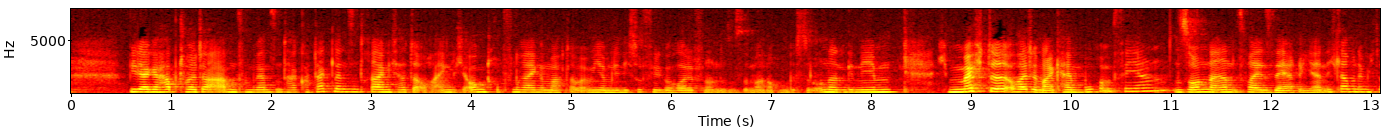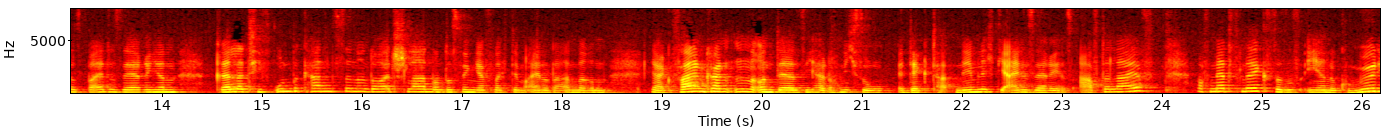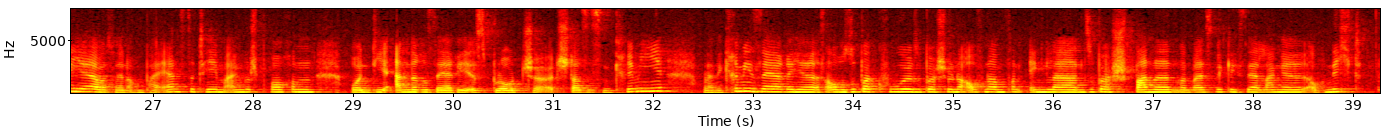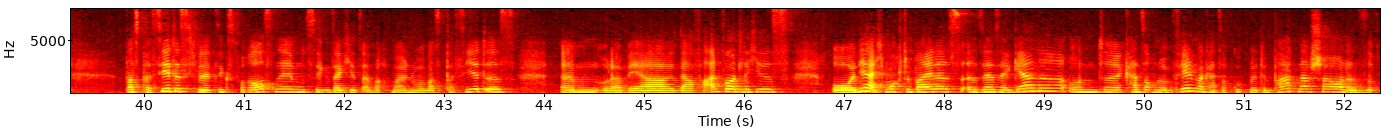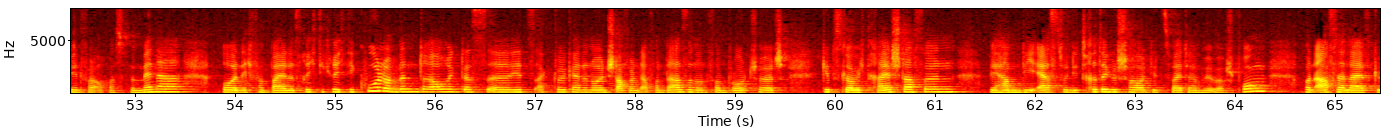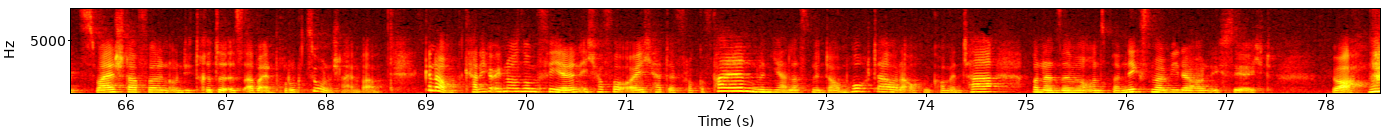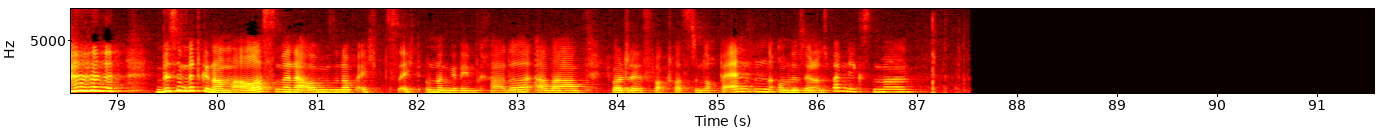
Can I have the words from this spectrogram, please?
wieder gehabt heute Abend vom ganzen Tag Kontaktlinsen tragen. Ich hatte auch eigentlich Augentropfen reingemacht, aber mir haben die nicht so viel geholfen und es ist immer noch ein bisschen unangenehm. Ich möchte heute mal kein Buch empfehlen, sondern zwei Serien. Ich glaube nämlich, dass beide Serien relativ unbekannt sind in Deutschland und deswegen ja vielleicht dem einen oder anderen ja, gefallen könnten und der sie halt noch nicht so entdeckt hat. Nämlich die eine Serie ist Afterlife auf Netflix. Das ist eher eine Komödie, aber es werden auch ein paar ernste Themen angesprochen. Und die andere Serie ist Broadchurch. Das ist ein Krimi oder eine Krimiserie. Ist auch super cool, super schöne Aufnahmen von England, super spannend. Man weiß wirklich sehr lange auch nicht, was passiert ist. Ich will jetzt nichts vorausnehmen, deswegen sage ich jetzt einfach mal nur, was passiert ist ähm, oder wer da verantwortlich ist. Und ja, ich mochte beides äh, sehr, sehr gerne und äh, kann es auch nur empfehlen. Man kann es auch gut mit dem Partner schauen. Das ist auf jeden Fall auch was für Männer. Und ich fand beides richtig, richtig cool und bin traurig, dass äh, jetzt aktuell keine neuen Staffeln davon da sind. Und von Broadchurch gibt es, glaube ich, drei Staffeln. Wir haben die erste und die dritte geschaut, die zweite haben wir übersprungen. Und Afterlife gibt es zwei Staffeln und die dritte ist aber in Produktion scheinbar. Genau, kann ich euch nur so empfehlen. Ich hoffe, euch hat der Vlog gefallen. Wenn ja, lasst einen Daumen hoch da oder auch einen Kommentar. Und dann sehen wir uns beim nächsten Mal wieder. Und ich sehe echt, ja, ein bisschen mitgenommen aus. Meine Augen sind auch echt, echt unangenehm gerade. Aber ich wollte den Vlog trotzdem noch beenden. Und wir sehen uns beim nächsten Mal.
